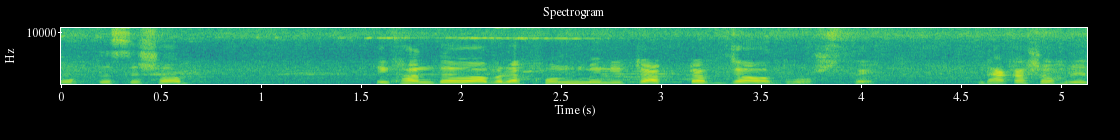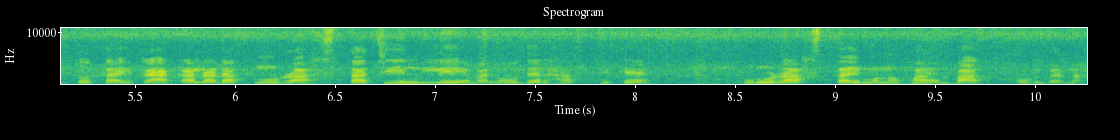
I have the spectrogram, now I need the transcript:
করতেছে সব, এখান থেকেও আবার এখন মিনি ট্রাক ট্রাক যাওয়া ধরছে। ঢাকা শহরে তো তাই। ট্রাকালারা কোনো রাস্তা চিনলে মানে ওদের হাত থেকে পুরো রাস্তায় মনে হয় বাদ পড়বে না।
